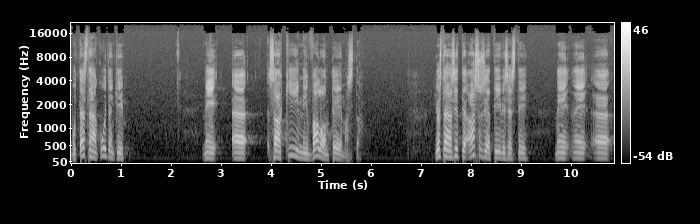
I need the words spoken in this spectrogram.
Mutta tästähän kuitenkin niin äh, saa kiinni valon teemasta. Josta hän sitten assosiatiivisesti niin, niin, äh,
